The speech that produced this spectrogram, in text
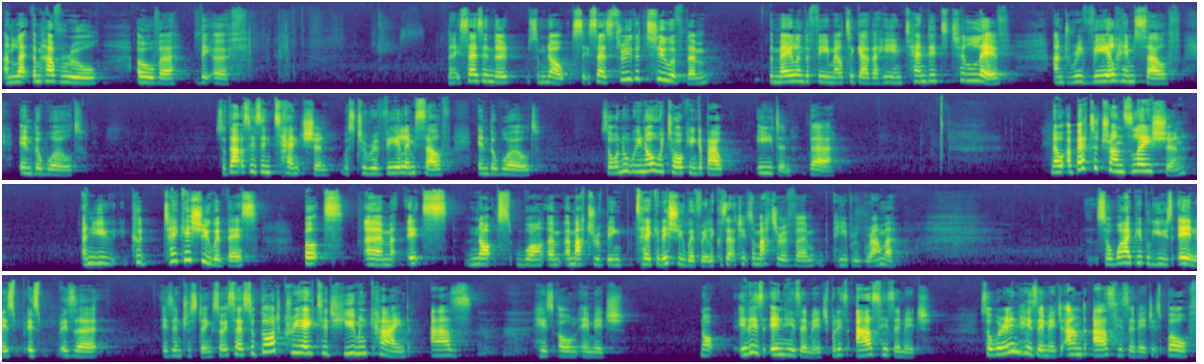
and let them have rule over the earth. Then it says in the, some notes, it says, Through the two of them, the male and the female together, he intended to live and reveal himself in the world. So that's his intention, was to reveal himself in the world. So we know we're talking about Eden there. Now, a better translation, and you could take issue with this, but um, it's not one, um, a matter of being taken issue with, really, because actually it's a matter of um, Hebrew grammar. So, why people use in is, is, is, a, is interesting. So, it says, So God created humankind as his own image. Not, it is in his image, but it's as his image. So we're in his image and as his image. It's both.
